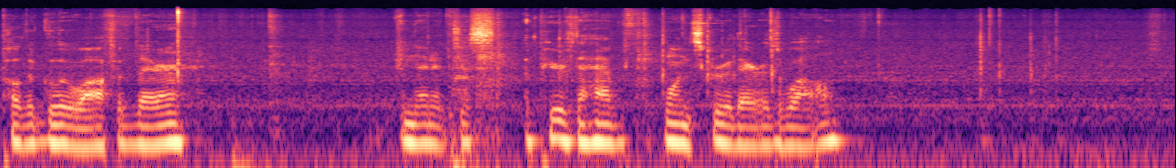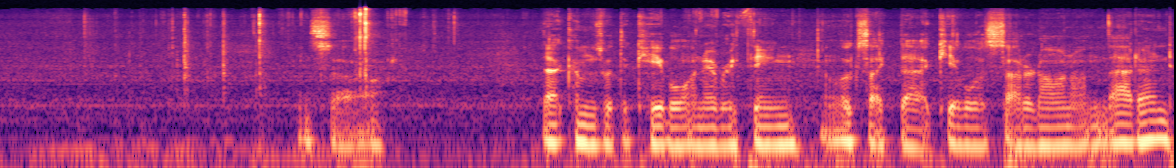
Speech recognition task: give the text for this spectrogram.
pull the glue off of there and then it just appears to have one screw there as well. And so that comes with the cable and everything. It looks like that cable is soldered on on that end.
